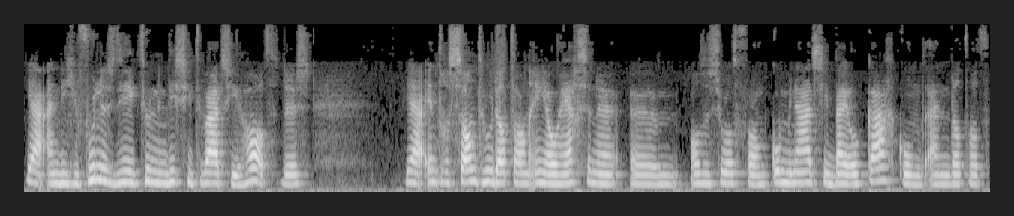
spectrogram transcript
ja, aan die gevoelens die ik toen in die situatie had. Dus ja, interessant hoe dat dan in jouw hersenen ehm, als een soort van combinatie bij elkaar komt. En dat dat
